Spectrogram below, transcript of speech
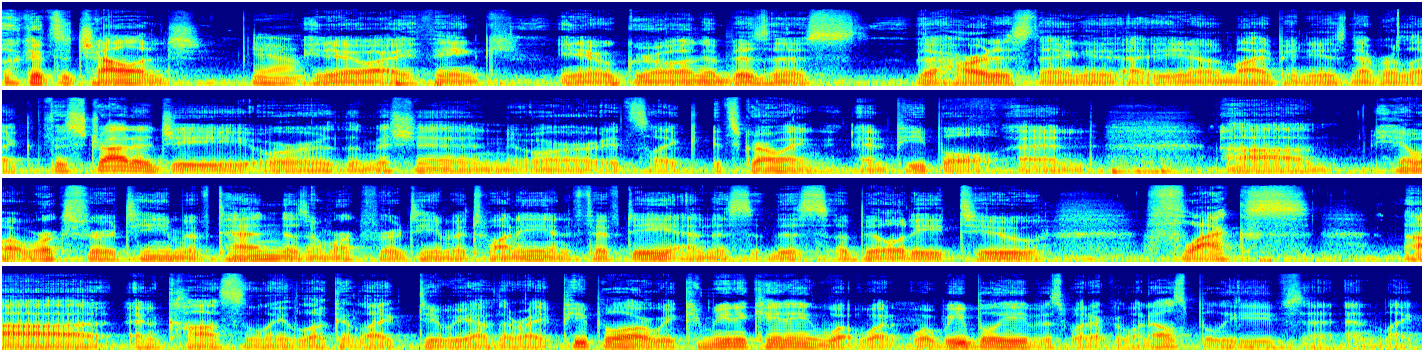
Look, it's a challenge. Yeah. You know, I think, you know, growing a business, the hardest thing, uh, you know, in my opinion, is never like the strategy or the mission, or it's like it's growing and people. And, um, you know, what works for a team of 10 doesn't work for a team of 20 and 50. And this, this ability to flex uh, and constantly look at like, do we have the right people? Are we communicating what what, what we believe is what everyone else believes, and, and like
